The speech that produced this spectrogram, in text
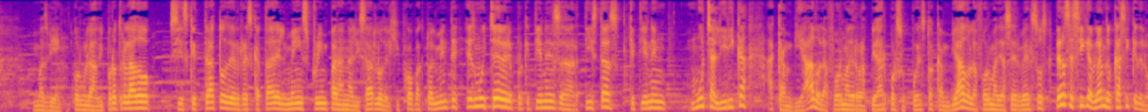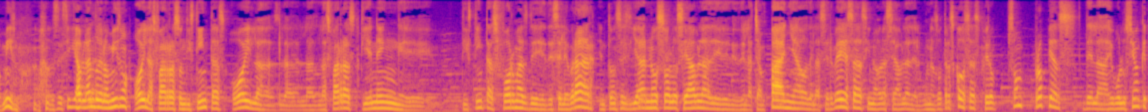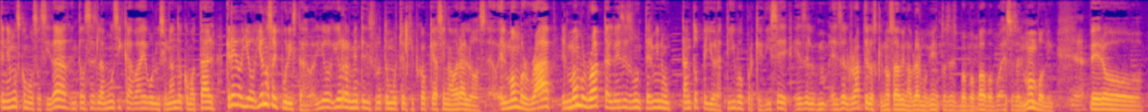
más bien, por un lado. Y por otro lado, si es que trato de rescatar el mainstream para analizar lo del hip hop actualmente, es muy chévere porque tienes artistas que tienen mucha lírica, ha cambiado la forma de rapear, por supuesto, ha cambiado la forma de hacer versos, pero se sigue hablando casi que de lo mismo, se sigue hablando de lo mismo. Hoy las farras son distintas, hoy las, las farras tienen... Eh, distintas formas de, celebrar. Entonces ya no solo se habla de, la champaña o de la cerveza, sino ahora se habla de algunas otras cosas, pero son propias de la evolución que tenemos como sociedad. Entonces la música va evolucionando como tal. Creo yo, yo no soy purista, yo, yo realmente disfruto mucho el hip hop que hacen ahora los... El mumble rap. El mumble rap tal vez es un término un tanto peyorativo porque dice es el, es el rap de los que no saben hablar muy bien. Entonces, eso es el mumbling. Pero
